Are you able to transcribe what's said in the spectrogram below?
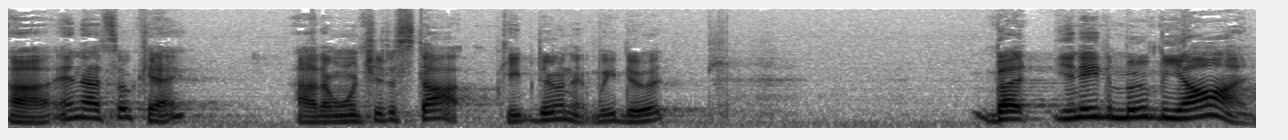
uh, and that's okay. I don't want you to stop. Keep doing it. We do it. But you need to move beyond.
